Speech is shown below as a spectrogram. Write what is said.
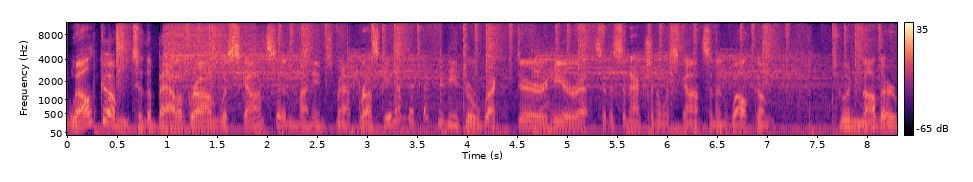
Welcome to the Battleground, Wisconsin. My name is Matt Brusky, and I'm the Deputy Director here at Citizen Action in Wisconsin. And welcome to another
